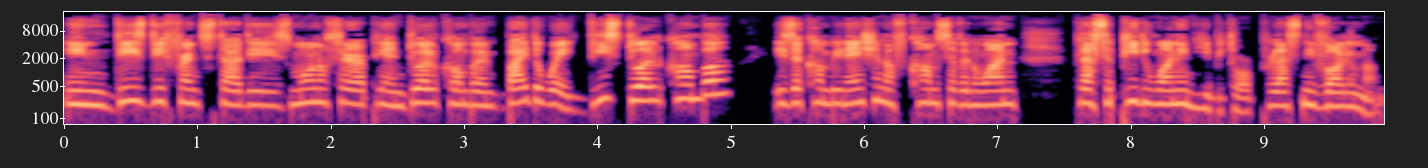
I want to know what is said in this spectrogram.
in these different studies, monotherapy and dual combo. And by the way, this dual combo is a combination of COM701 plus a PD-1 inhibitor plus nivolumab.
